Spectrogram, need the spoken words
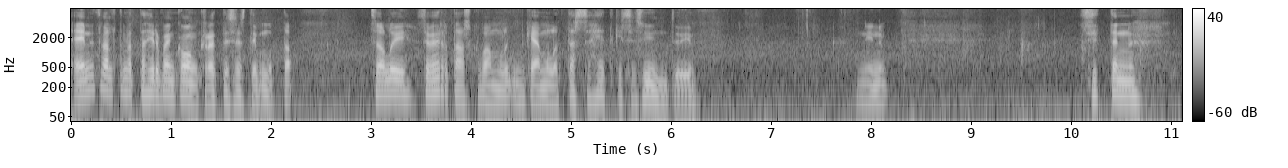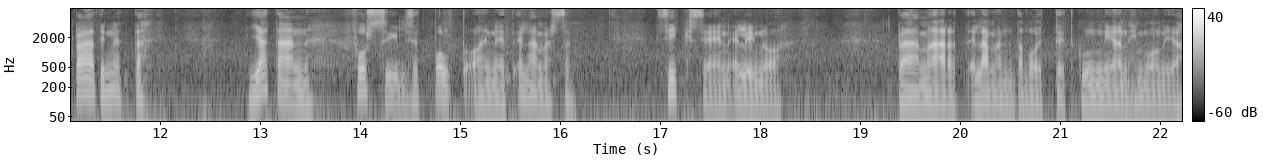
Ei nyt välttämättä hirveän konkreettisesti, mutta se oli se vertauskuva, mikä mulle tässä hetkessä syntyi. Niin sitten päätin, että jätän fossiiliset polttoaineet elämässä sikseen, eli nuo päämäärät, elämäntavoitteet, kunnianhimon ja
